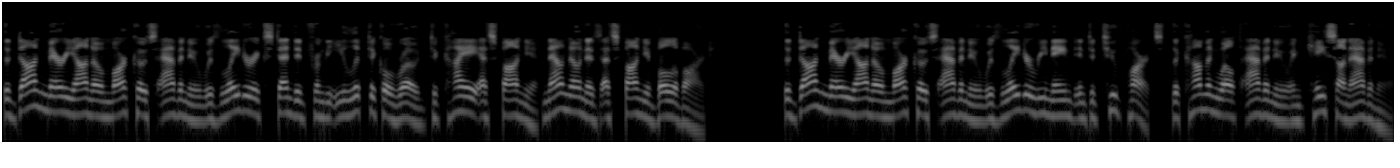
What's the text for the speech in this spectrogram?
The Don Mariano Marcos Avenue was later extended from the elliptical road to Calle España, now known as España Boulevard. The Don Mariano Marcos Avenue was later renamed into two parts, the Commonwealth Avenue and Quezon Avenue.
